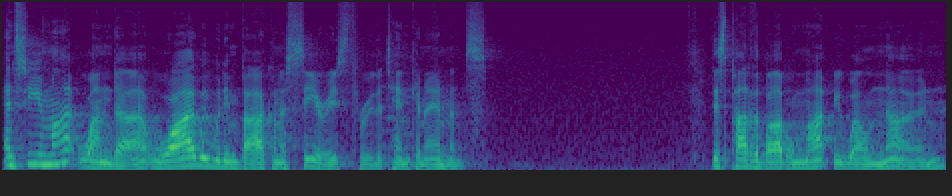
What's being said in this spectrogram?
And so you might wonder why we would embark on a series through the Ten Commandments. This part of the Bible might be well known,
